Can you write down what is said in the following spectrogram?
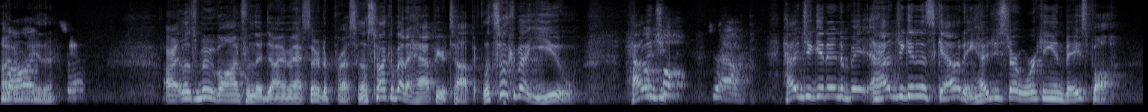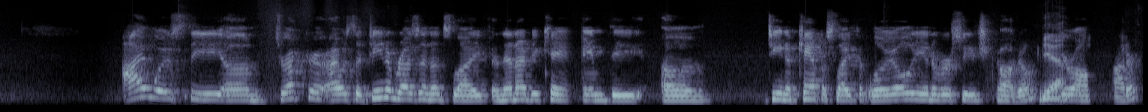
I don't either. All right, let's move on from the Diamondbacks. They're depressing. Let's talk about a happier topic. Let's talk about you. How did you? How did you get into? How did you get into scouting? How did you start working in baseball? I was the um, director, I was the dean of residence life, and then I became the um, dean of campus life at Loyola University of Chicago, yeah. your alma mater.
